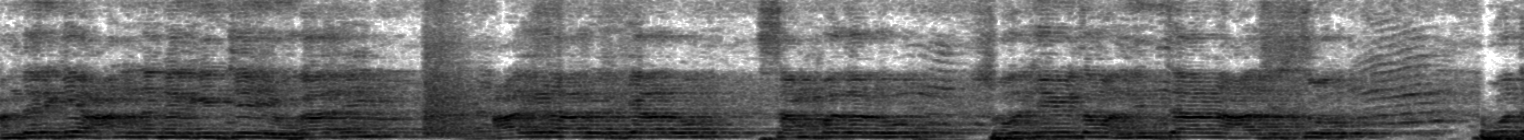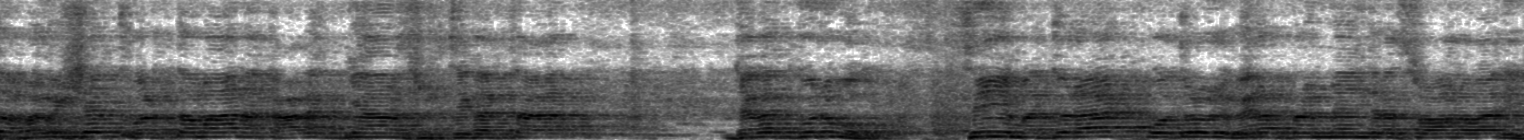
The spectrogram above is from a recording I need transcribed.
అందరికీ ఆనందం కలిగించే యుగాది ఉగాది ఆయురారోగ్యాలు సంపదలు సుఖజీవితం అందించాలని ఆశిస్తూ భూత భవిష్యత్ వర్తమాన కాలజ్ఞాన సృష్టికర్త జగద్గురువు శ్రీ మధ్యరాట్ పోతులూరు వీరబ్రహ్మేంద్ర స్వామి వారి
